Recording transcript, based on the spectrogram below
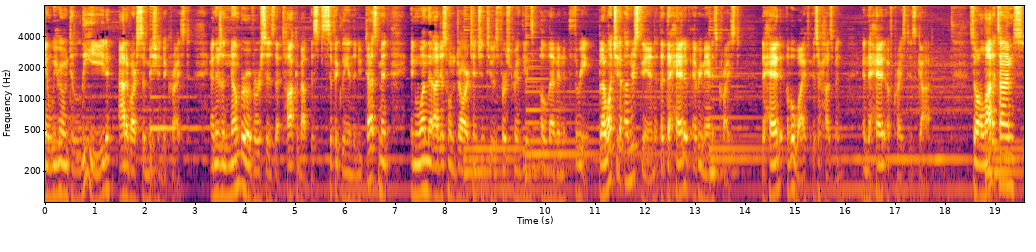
and we're going to lead out of our submission to Christ. And there's a number of verses that talk about this specifically in the New Testament. And one that I just want to draw our attention to is 1 Corinthians 11 3. But I want you to understand that the head of every man is Christ, the head of a wife is her husband, and the head of Christ is God. So a lot of times,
